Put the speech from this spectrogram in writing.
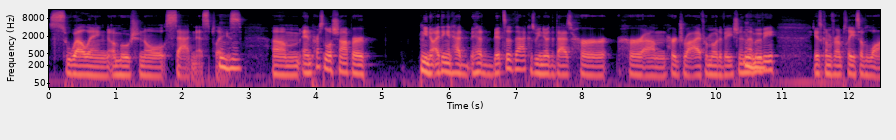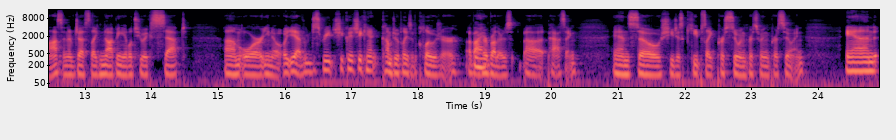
swelling emotional sadness place. Mm-hmm. Um, and personal shopper, you know, I think it had it had bits of that because we know that that is her her um her drive, her motivation in that movie is coming from a place of loss and of just like not being able to accept um, or you know, yeah, just read. She could, she can't come to a place of closure about her brother's uh, passing, and so she just keeps like pursuing, pursuing, pursuing. And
